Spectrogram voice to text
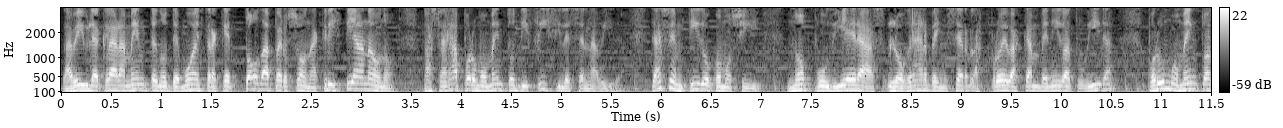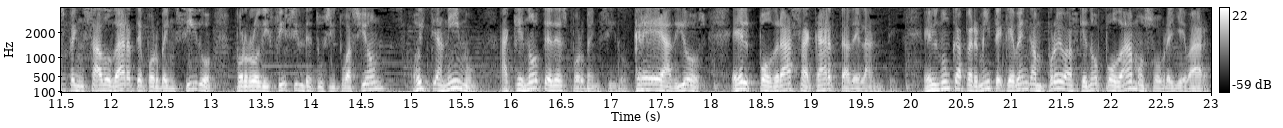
La Biblia claramente nos demuestra que toda persona, cristiana o no, pasará por momentos difíciles en la vida. ¿Te has sentido como si no pudieras lograr vencer las pruebas que han venido a tu vida? ¿Por un momento has pensado darte por vencido por lo difícil de tu situación? Hoy te animo a que no te des por vencido. Cree a Dios. Él podrá sacarte adelante. Él nunca permite que vengan pruebas que no podamos sobrellevar.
